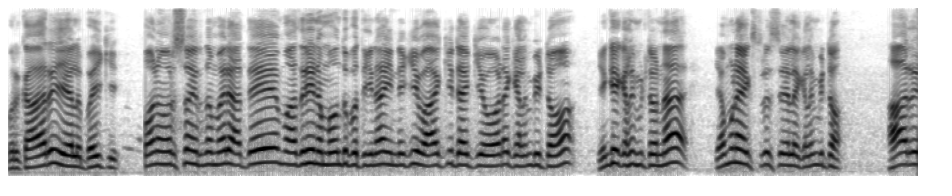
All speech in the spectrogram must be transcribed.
ஒரு காரு ஏழு பைக்கு போன வருஷம் இருந்த மாதிரி அதே மாதிரி நம்ம வந்து பார்த்திங்கன்னா இன்றைக்கி வாக்கி டாக்கியோட கிளம்பிட்டோம். எங்கே கிளம்பிட்டோம்னா யமுனா எக்ஸ்பிரஸ் வேல கிளம்பிட்டோம். ஆறு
